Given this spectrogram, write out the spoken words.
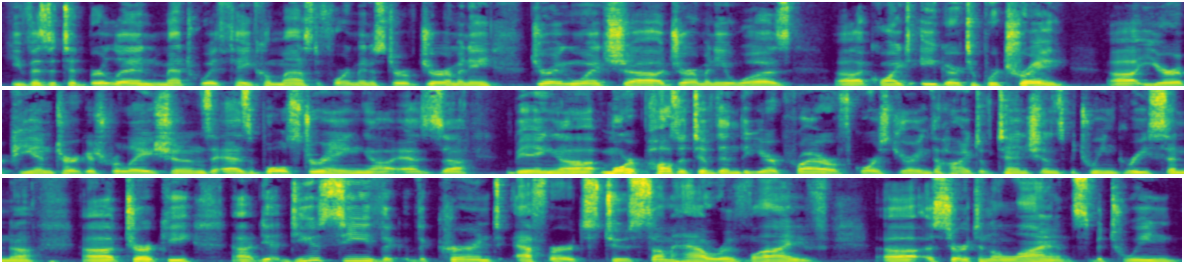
he visited Berlin, met with Heiko Maas, the foreign minister of Germany, during which uh, Germany was uh, quite eager to portray uh, European Turkish relations as bolstering, as being uh, more positive than the year prior, of course, during the height of tensions between Greece and uh, uh, Turkey. Do, do, you see the, the current efforts to somehow revive a certain alliance between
